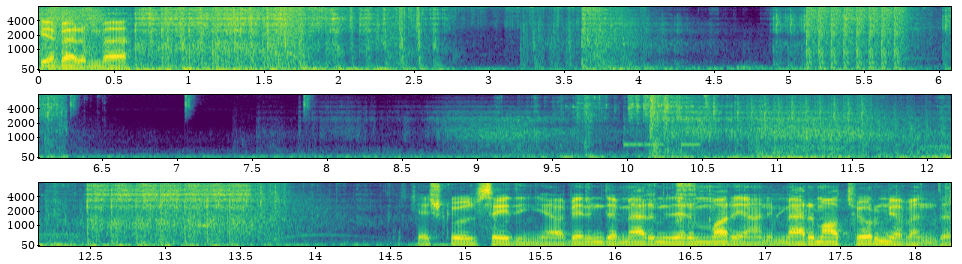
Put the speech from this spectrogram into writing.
Geberim be. Keşke ölseydin ya. Benim de mermilerim var ya hani mermi atıyorum ya ben de.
